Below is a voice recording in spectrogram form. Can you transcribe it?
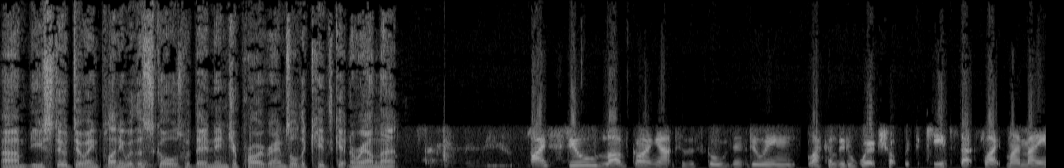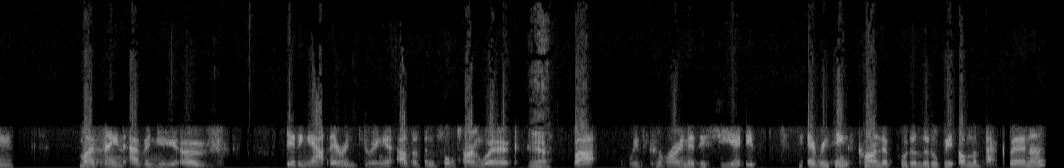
Um, are you still doing plenty with the schools with their ninja programs? All the kids getting around that? I still love going out to the schools and doing like a little workshop with the kids. That's like my main my main avenue of getting out there and doing it other than full time work. Yeah. But with Corona this year, it's everything's kind of put a little bit on the back burner.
